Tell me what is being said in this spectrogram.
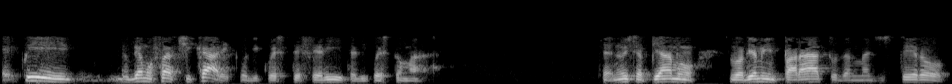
e qui dobbiamo farci carico di queste ferite, di questo male. Cioè, noi sappiamo, lo abbiamo imparato dal Magistero,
